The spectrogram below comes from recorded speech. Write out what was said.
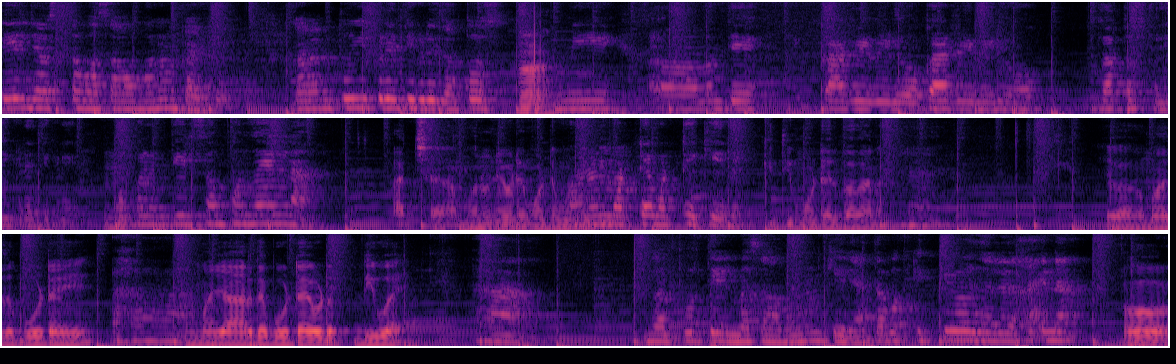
तेल जास्त बसावं म्हणून काढले. कारण तू इकडे तिकडे जातोस. हा. मी अं, म्हणते काढ रे व्हिडिओ काढ रे व्हिडिओ जातोस तू इकडे तिकडे. तोपर्यंत तेल संपून जाईल ना. अच्छा म्हणून एवढे मोठे मोठे म्हणून मोठे मोठे केले. किती मोठे आहेत बघा ना. हे बघा माझं बोट आहे. हा. माझ्या अर्ध्या बोटा एवढं दिवा आहे. भरपूर तेल बसावं म्हणून केले. आता बघ किती वेळ झाला? आहे ना? हो.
